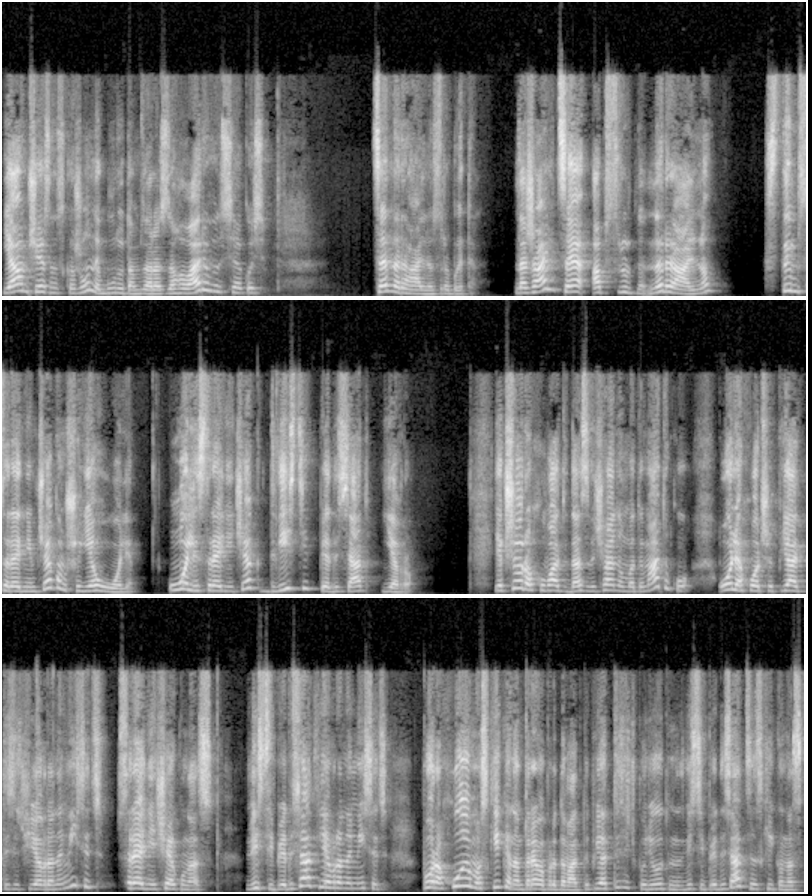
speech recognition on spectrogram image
я вам чесно скажу, не буду там зараз заговарюватися якось. Це нереально зробити. На жаль, це абсолютно нереально з тим середнім чеком, що є у Олі. У Олі середній чек 250 євро. Якщо рахувати да, звичайну математику, Оля хоче 5 тисяч євро на місяць, середній чек у нас 250 євро на місяць. Порахуємо, скільки нам треба продавати. 5 тисяч поділити на 250 це скільки у нас?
